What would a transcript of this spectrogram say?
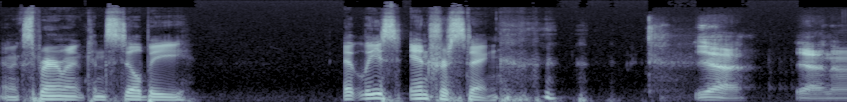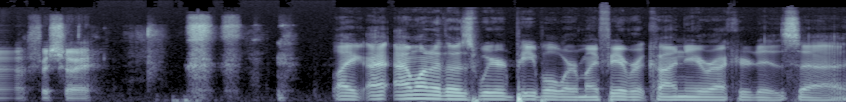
an experiment can still be at least interesting. yeah, yeah, no, for sure. like I, I'm one of those weird people where my favorite Kanye record is uh,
